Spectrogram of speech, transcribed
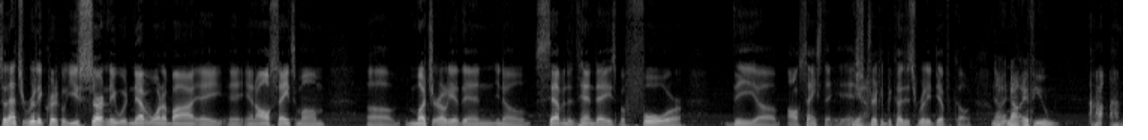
So that's really critical. You certainly would never want to buy a, a an All Saints mum uh, much earlier than you know seven to ten days before the uh, All Saints Day, and Yeah. strictly because it's really difficult. Now, now if you how, um,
